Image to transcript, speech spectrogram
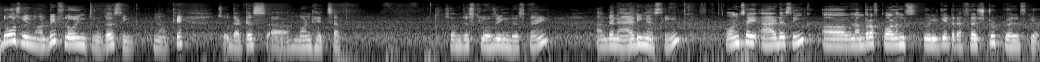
those will not be flowing through the sink. Okay? So that is uh, one heads up. So i'm just closing this guy and then adding a sink. Once I add a sink uh, number of columns will get refreshed to 12 here.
